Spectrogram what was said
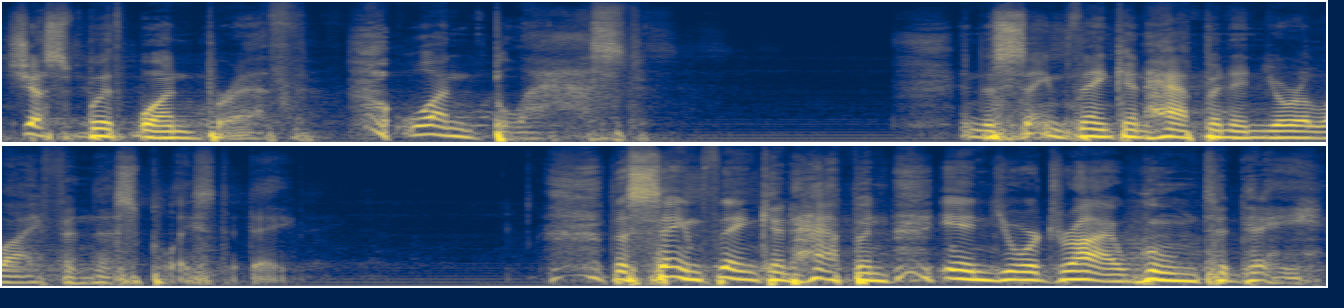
Just with one breath, one blast. And the same thing can happen in your life in this place today. The same thing can happen in your dry womb today.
